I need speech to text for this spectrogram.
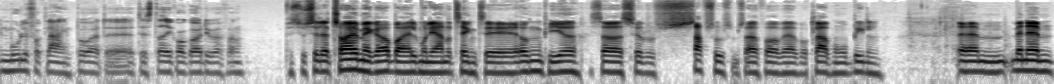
en mulig forklaring på, at øh, det stadig går godt i hvert fald. Hvis du sælger tøj, makeup og alle mulige andre ting til unge piger, så skal du saftsus som sørger for at være på klar på mobilen. Øhm, men øhm,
